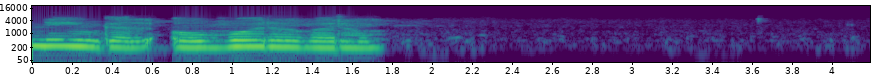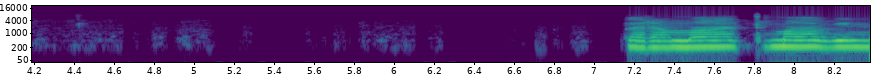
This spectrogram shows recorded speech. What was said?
நீங்கள் ஒவ்வொருவரும் பரமாத்மாவின்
